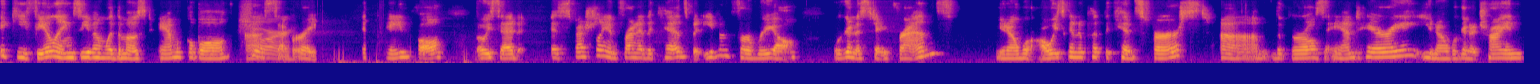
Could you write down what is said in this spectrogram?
icky feelings even with the most amicable uh, sure. uh, separation. It's painful. But we said especially in front of the kids but even for real we're going to stay friends you know we're always going to put the kids first um, the girls and harry you know we're going to try and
